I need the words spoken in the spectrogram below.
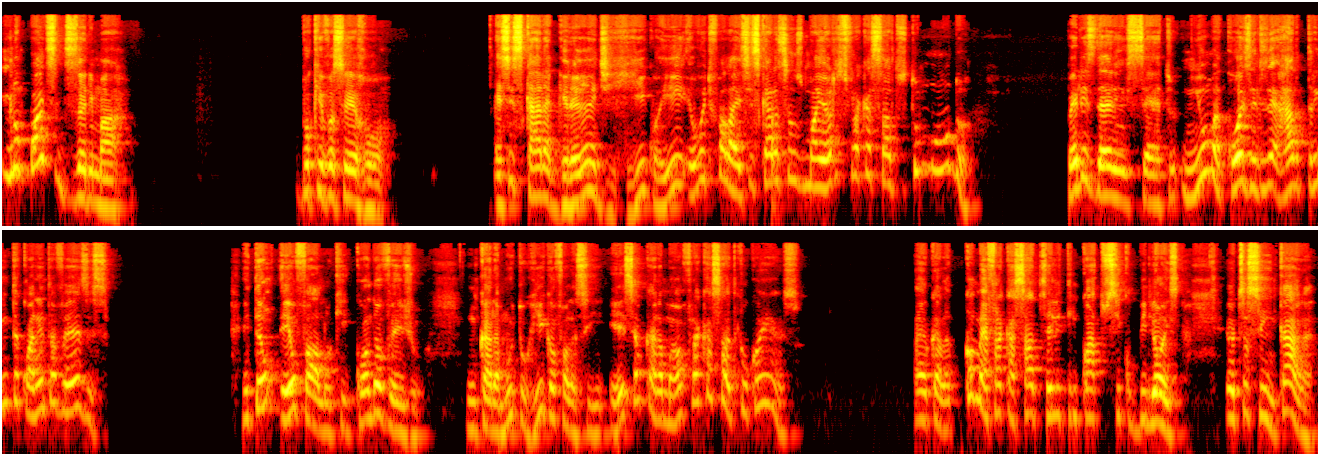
e não pode se desanimar porque você errou. Esses caras grandes, ricos aí, eu vou te falar, esses caras são os maiores fracassados do mundo. Para eles derem certo em uma coisa, eles erraram 30, 40 vezes. Então, eu falo que quando eu vejo um cara muito rico, eu falo assim: esse é o cara maior fracassado que eu conheço. Aí o cara, como é fracassado se ele tem 4, 5 bilhões? Eu disse assim, cara,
